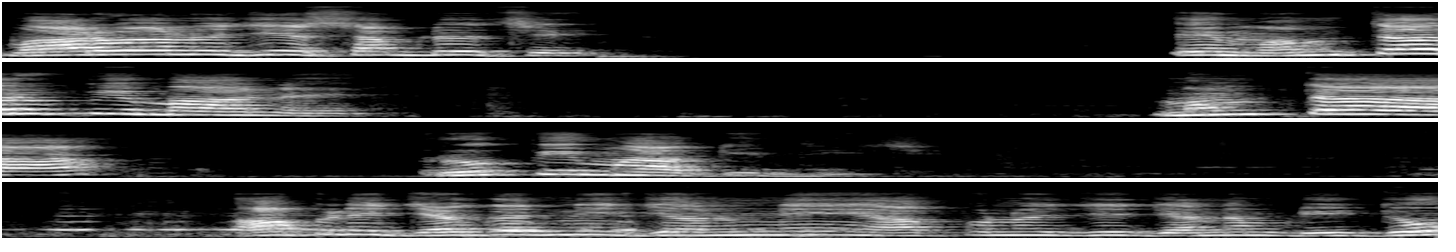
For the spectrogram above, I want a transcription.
મારવાનો જે શબ્દ છે, એ મમતા રૂપી માને મમતા રૂપી માં કીધી છે. આપણે જગતની જનની આપણને જે જન્મ દીધો,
